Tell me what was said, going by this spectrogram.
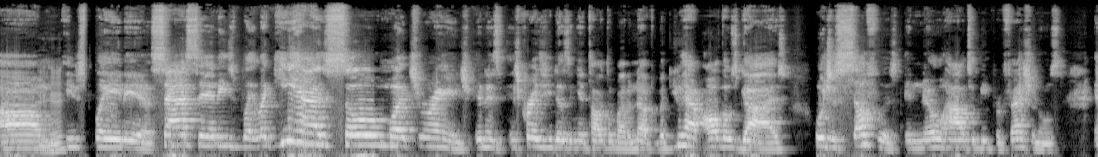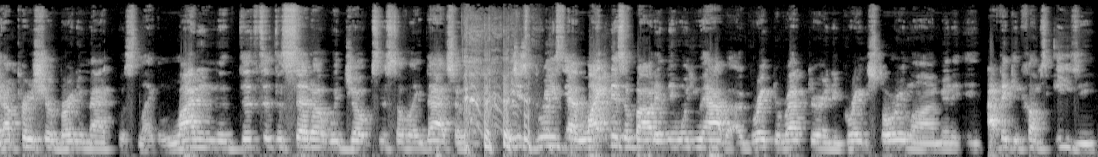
Um, mm-hmm. He's played an assassin. He's played like he has so much range, and it's, it's crazy he doesn't get talked about enough. But you have all those guys who is selfless and know how to be professionals. And I'm pretty sure Bernie Mac was like lining the, the, the setup with jokes and stuff like that. So it just brings that lightness about it. And then when you have a great director and a great storyline, and it, it, I think it comes easy.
